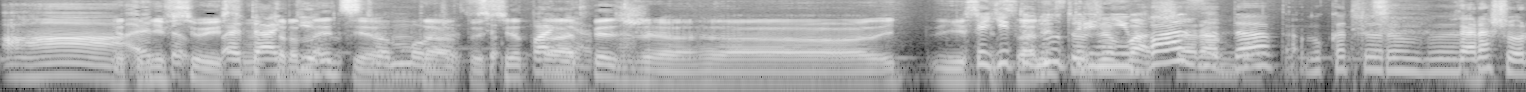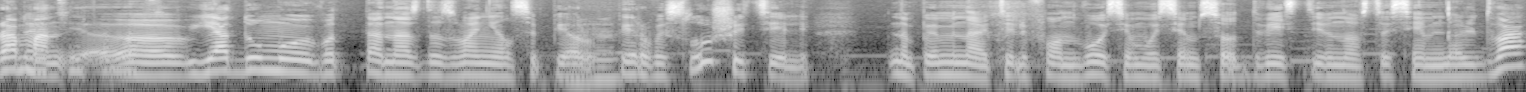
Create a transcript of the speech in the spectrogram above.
А, это не все есть это в интернете. да, может, то есть всё, это понятно. опять же а, есть Какие-то внутренние базы, да, работа. по которым вы... Хорошо, Роман, э, я думаю, вот до нас дозвонился пер- Мгм. первый слушатель. Напоминаю, телефон 8 800 297 02.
